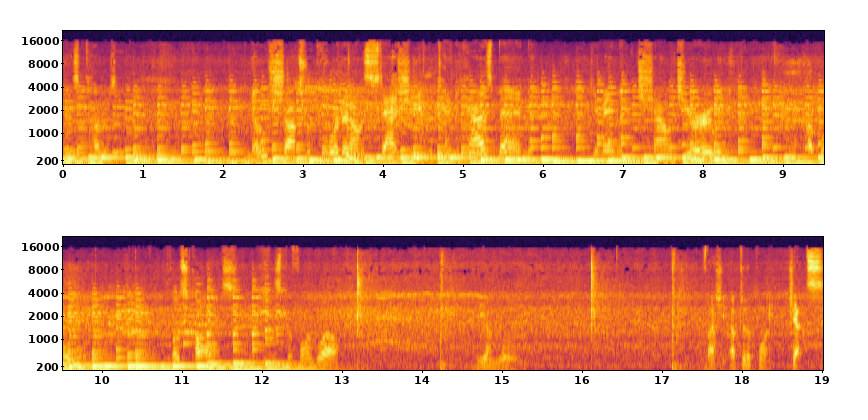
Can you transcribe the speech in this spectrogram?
This covers it. No shots recorded on the stat sheet. Tendy has been given a challenge here early. A couple close calls. He's performed well. The young goalie. Flashee up to the point. Jets.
